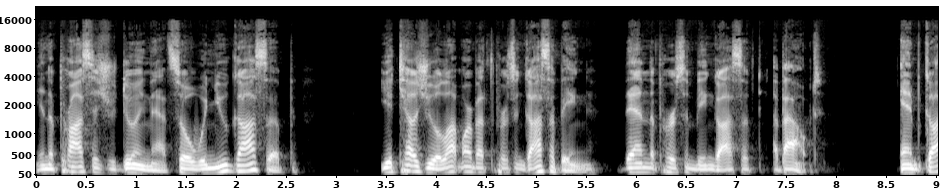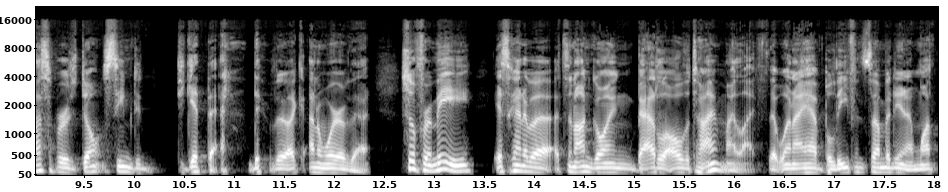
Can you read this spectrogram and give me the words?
in the process, you're doing that. So when you gossip, it tells you a lot more about the person gossiping than the person being gossiped about. And gossipers don't seem to, to get that. They're, like unaware of that. So for me, it's kind of a, it's an ongoing battle all the time in my life that when I have belief in somebody and I want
